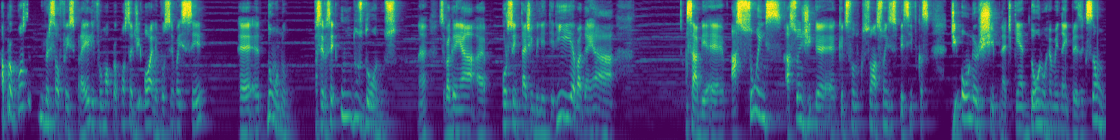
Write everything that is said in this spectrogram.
A proposta que a Universal fez para ele foi uma proposta de: olha, você vai ser é, é, dono, você vai ser um dos donos. Né? Você vai ganhar é, porcentagem em bilheteria, vai ganhar sabe, é, ações, ações de, é, que eles falam que são ações específicas de ownership, né, de quem é dono realmente da empresa, que são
